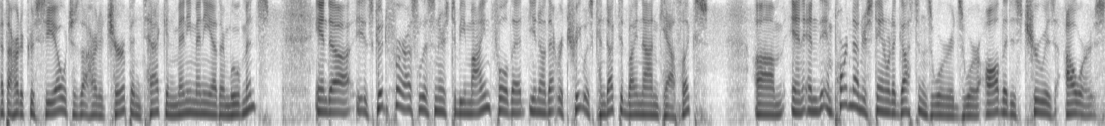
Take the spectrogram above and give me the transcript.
at the heart of Cursillo, which is the heart of CRHP and TEC, and many, many other movements. And uh, it's good for us listeners to be mindful that you know that retreat was conducted by non-Catholics. Um, and and important to understand what Augustine's words were: "All that is true is ours."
